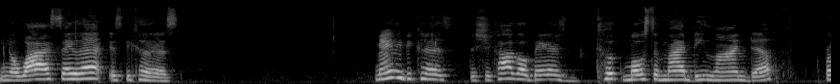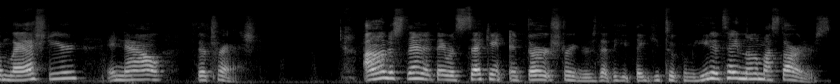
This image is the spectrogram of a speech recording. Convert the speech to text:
You know why I say that? Is because mainly because the Chicago Bears took most of my D line depth from last year, and now they're trashed. I understand that they were second and third stringers that he, that he took from me. He didn't take none of my starters,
